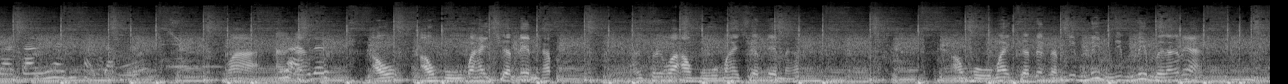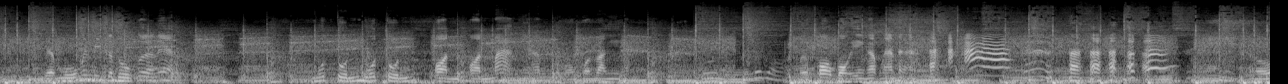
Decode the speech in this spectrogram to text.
ตาตานี้ให้พี่ไผ่ เลยว่าอะพี่ไปเลยเอาเอาหมูมาให้เชือดเล่นครับอันนี้เขาเรียกว่าเอาหมูมาให้เชือดเล่นนะครับ เอาหมูมาให้เชือดเล่นแบบนิ่มๆนิ่มๆเลยนะเนี่ยแบบหมูไม่มีกระดูกเลยนะเนี่ยหมูตุ๋นหมูตุ๋นอ่อนอ่อนมากนี่ยครับของคนวางนี้ครับอืมไม่ได้บอกเปิดพ่อบอกเองครับงั้นโอ้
